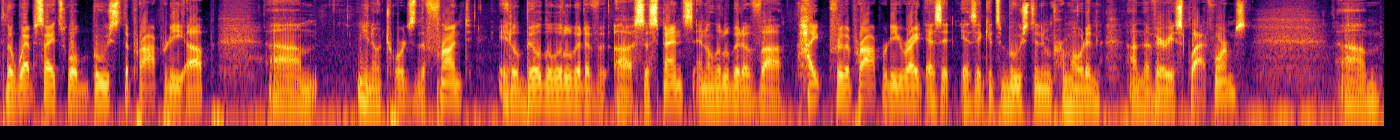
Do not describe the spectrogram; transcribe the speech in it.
The websites will boost the property up, um, you know, towards the front. It'll build a little bit of uh, suspense and a little bit of uh, hype for the property, right, as it as it gets boosted and promoted on the various platforms. Um,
